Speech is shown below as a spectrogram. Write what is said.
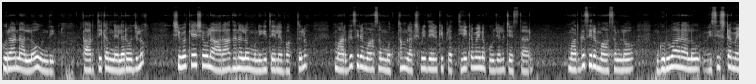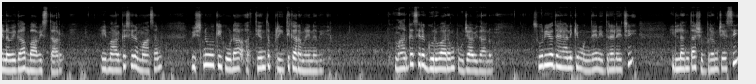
పురాణాల్లో ఉంది. కార్తీకం నెల రోజులు శివకేశవుల ఆరాధనలో మునిగి తేలే భక్తులు మార్గశిర మాసం మొత్తం లక్ష్మీదేవికి ప్రత్యేకమైన పూజలు చేస్తారు. మార్గశిర మాసంలో గురువారాలు విశిష్టమైనవిగా భావిస్తారు. ఈ మార్గశిర మాసం విష్ణువుకి కూడా అత్యంత ప్రీతికరమైనది. మార్గశిర గురువారం పూజా విధానం. సూర్యోదయానికి ముందే నిద్రలేచి ఇల్లంతా శుభ్రం చేసి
